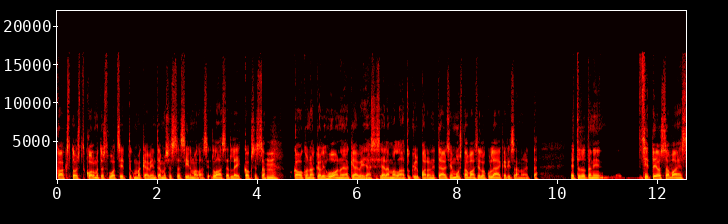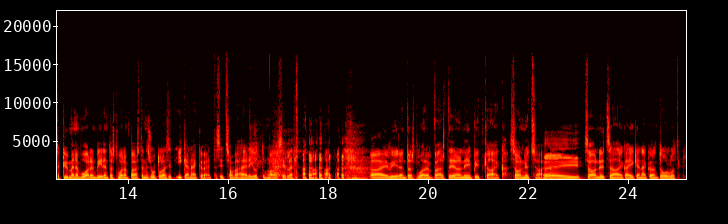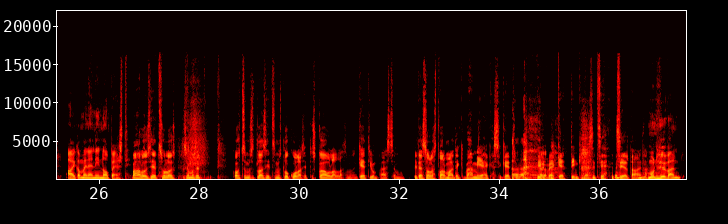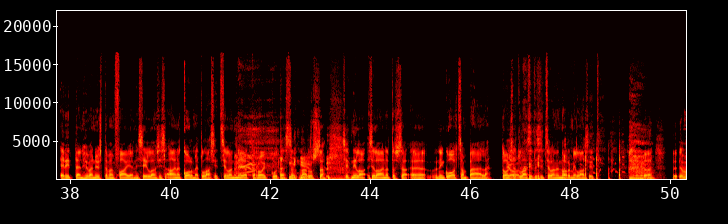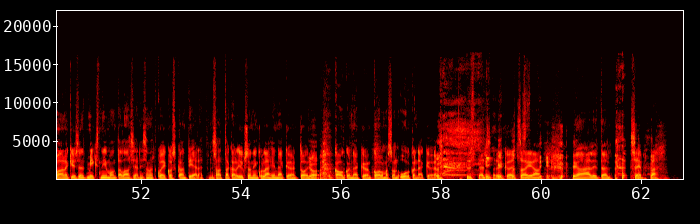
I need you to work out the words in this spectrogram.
12-13 vuotta sitten, kun mä kävin tämmöisessä silmälaserleikkauksessa. Hmm. Kaukonäkö oli huono ja kävi ja siis elämänlaatu kyllä parani täysin. Muistan vaan silloin, kun lääkäri sanoi, että, että tota niin, sitten jossain vaiheessa 10 vuoden, 15 vuoden päästä, niin sulla tulee sitten ikänäkö, että sitten se on vähän eri juttu. Mä sille, että ai 15 vuoden päästä, ei ole niin pitkä aika. Se on nyt se aika. Ei. Se on nyt se aika, ikänäkö on tullut. Aika menee niin nopeasti. Mä haluaisin, että sulla olisi semmoiset kohta semmoiset lasit, semmoiset lukulasit tuossa kaulalla semmoisen ketjun päässä, mutta pitäisi olla varmaan jotenkin vähän miehekäs se ketju. Hirveä kettinki ja sitten sieltä aina. Mun hyvän, erittäin hyvän ystävän Faija, niin sillä on siis aina kolmet lasit. Sillä on ne, jotka roikkuu tässä niin narussa. Sitten niillä, sillä on aina tuossa äh, niin kuin otsan päällä toiset Joo. lasit ja sitten siellä on ne normilasit. Mä aina kysynyt, että miksi niin monta lasia, niin sanot, että kun ei koskaan tiedä, että ne saattaa käydä. Yksi on niin kuin lähinäköön, toinen on kaukonäköön, kolmas on ulkonäköön. että se on ihan, ihan älytön seppä.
